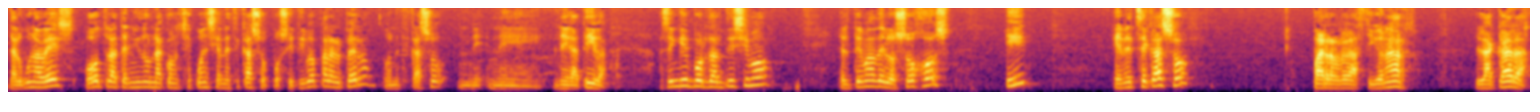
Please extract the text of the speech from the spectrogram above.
de alguna vez, otra ha tenido una consecuencia, en este caso positiva para el perro, o en este caso negativa. Así que importantísimo el tema de los ojos y, en este caso, para relacionar la cara,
